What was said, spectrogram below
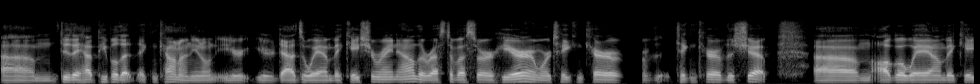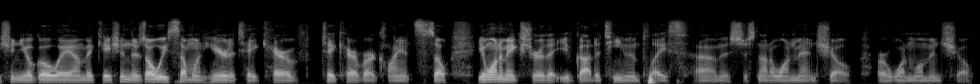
Um, do they have people that they can count on? You know, your your dad's away on vacation right now. The rest of us are here, and we're taking care of taking care of the ship. Um, I'll go away on vacation. You'll go away on vacation. There's always someone here to take care of take care of our clients. So you want to make sure that you've got a team in place. Um, it's just not a one man show or one woman show.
